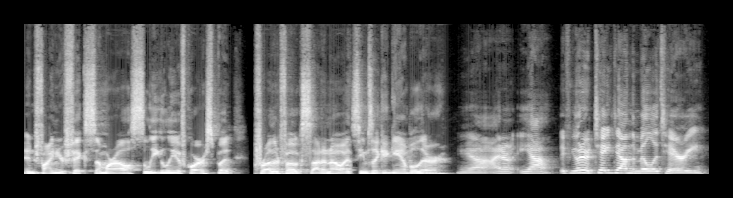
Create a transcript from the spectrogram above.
and find your fix somewhere else legally, of course. But for other folks, I don't know. It seems like a gamble there. Yeah, I don't. Yeah, if you want to take down the military,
